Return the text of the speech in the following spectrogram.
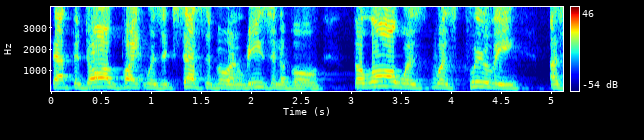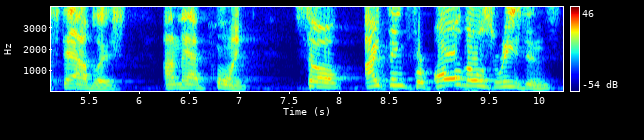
that the dog bite was excessive or unreasonable. The law was was clearly established on that point. So I think for all those reasons,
